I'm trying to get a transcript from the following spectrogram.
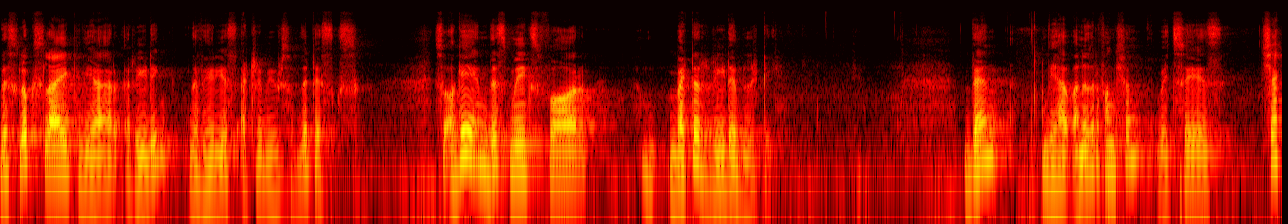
this looks like we are reading the various attributes of the disks. So again this makes for better readability. Then we have another function which says check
